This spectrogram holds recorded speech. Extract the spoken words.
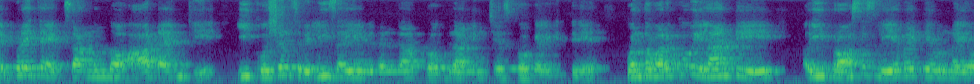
ఎప్పుడైతే ఎగ్జామ్ ఉందో ఆ టైంకి ఈ క్వశ్చన్స్ రిలీజ్ అయ్యే విధంగా ప్రోగ్రామింగ్ చేసుకోగలిగితే కొంతవరకు ఇలాంటి ఈ ప్రాసెస్ ఏవైతే ఉన్నాయో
